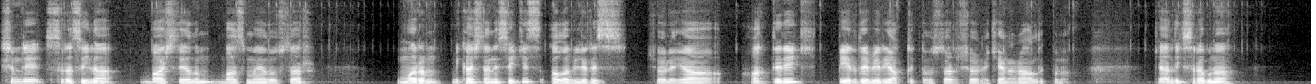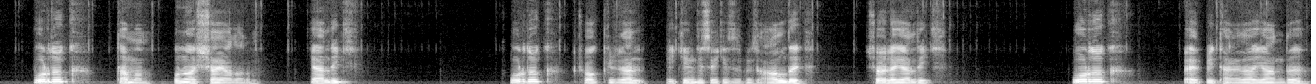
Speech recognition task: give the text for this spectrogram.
Şimdi sırasıyla başlayalım basmaya dostlar. Umarım birkaç tane 8 alabiliriz. Şöyle ya hak dedik. Bir de bir yaptık dostlar. Şöyle kenara aldık bunu. Geldik sıra buna. Vurduk. Tamam. Bunu aşağıya alalım. Geldik. Vurduk. Çok güzel. İkinci sekizimizi aldık. Şöyle geldik. Vurduk. Evet bir tane daha yandı.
